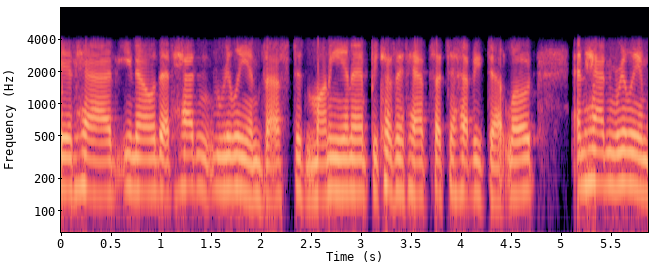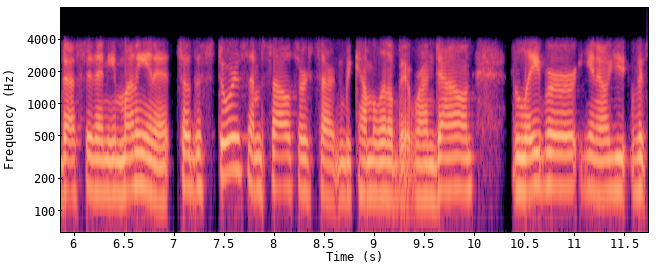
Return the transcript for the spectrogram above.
it had, you know, that hadn't really invested money in it because it had such a heavy debt load and hadn't really invested any money in it. So the stores themselves were starting to become a little bit run down. The labor, you know, you, it was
